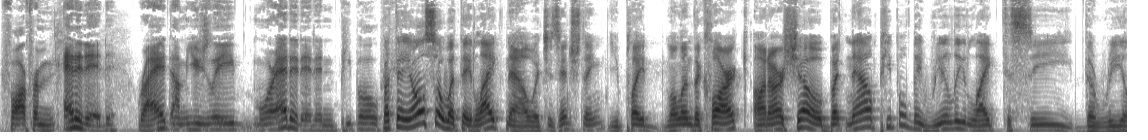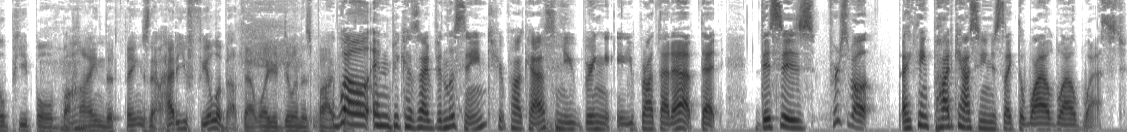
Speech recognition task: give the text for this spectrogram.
far from edited, right? I'm usually more edited, and people. But they also what they like now, which is interesting. You played Melinda Clarke on our show, but now people they really like to see the real people Mm-hmm. behind the things now. How do you feel about that while you're doing this podcast? Well, and because I've been listening to your podcast and you bring you brought that up that this is first of all, I think podcasting is like the wild wild west.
